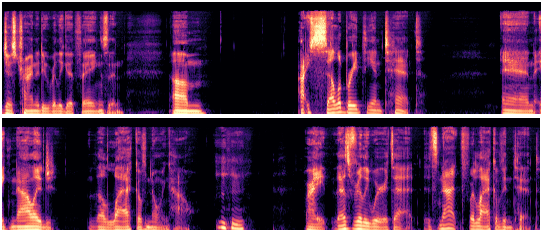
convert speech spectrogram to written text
just trying to do really good things, and um, I celebrate the intent and acknowledge the lack of knowing how. Mm-hmm. Right. That's really where it's at. It's not for lack of intent.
